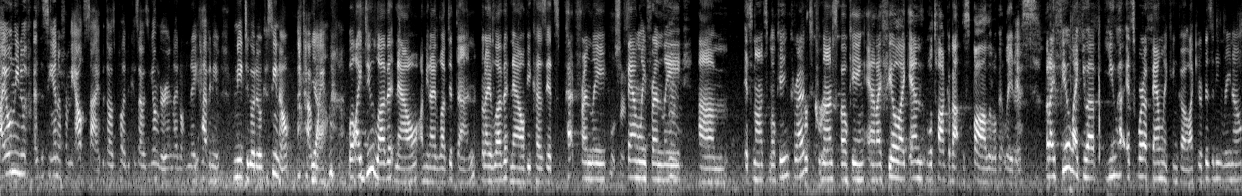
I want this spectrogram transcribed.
I only knew it as the Siena from the outside, but that was probably because I was younger and I don't have any need to go to a casino at that Yeah. point. Well, I do love it now. I mean, I loved it then, but I love it now because it's pet friendly, Most certainly. family friendly. Um, it's non-smoking, correct? Correct. Non-smoking, and I feel like, and we'll talk about the spa a little bit later. Yes. But I feel like you have you. Ha- it's where a family can go. Like you're visiting Reno,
